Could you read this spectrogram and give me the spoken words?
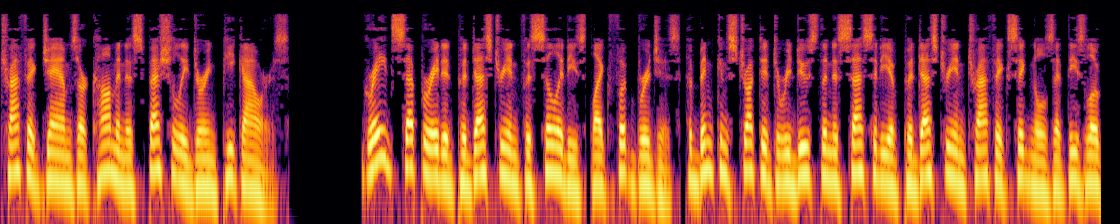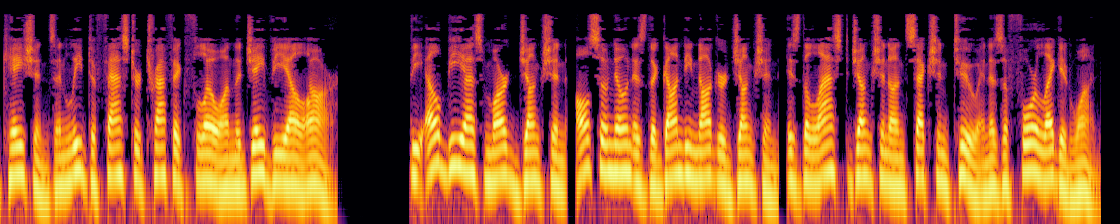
traffic jams are common especially during peak hours. Grade-separated pedestrian facilities like footbridges have been constructed to reduce the necessity of pedestrian traffic signals at these locations and lead to faster traffic flow on the JVLR. The LBS Marg junction, also known as the Gandhi Nagar junction, is the last junction on Section 2 and is a four-legged one.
